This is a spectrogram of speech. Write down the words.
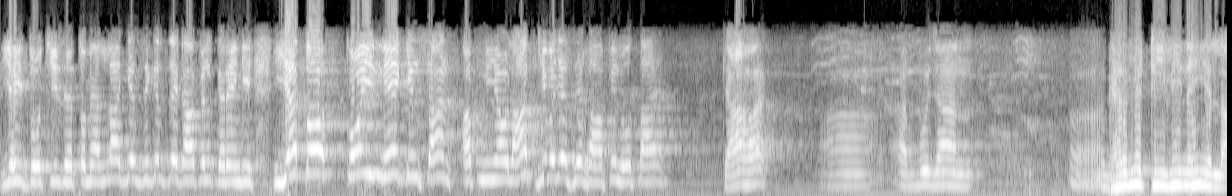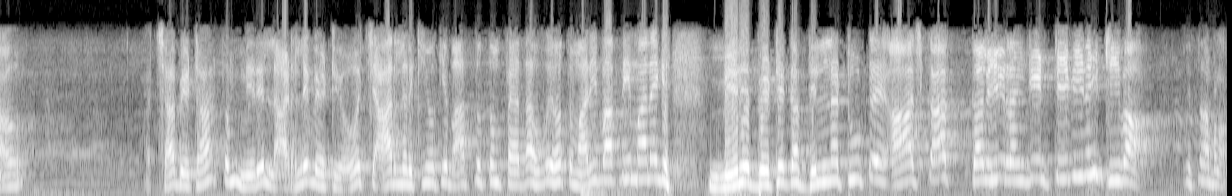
یہی دو چیزیں تمہیں اللہ کے ذکر سے غافل کریں گی۔ یا تو کوئی نیک انسان اپنی اولاد کی وجہ سے غافل ہوتا ہے۔ کیا ہے؟ ابو جان گھر میں ٹی وی نہیں ہے، لاؤ۔ اچھا بیٹا، تم میرے لاڈلے بیٹے ہو۔ چار لڑکیوں کے بعد تو تم پیدا ہوئے ہو، تمہاری بات نہیں مانیں گے۔ میرے بیٹے کا دل نہ ٹوٹے، آج کا کل ہی رنگین ٹی وی نہیں ٹیوا اتنا بڑا۔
